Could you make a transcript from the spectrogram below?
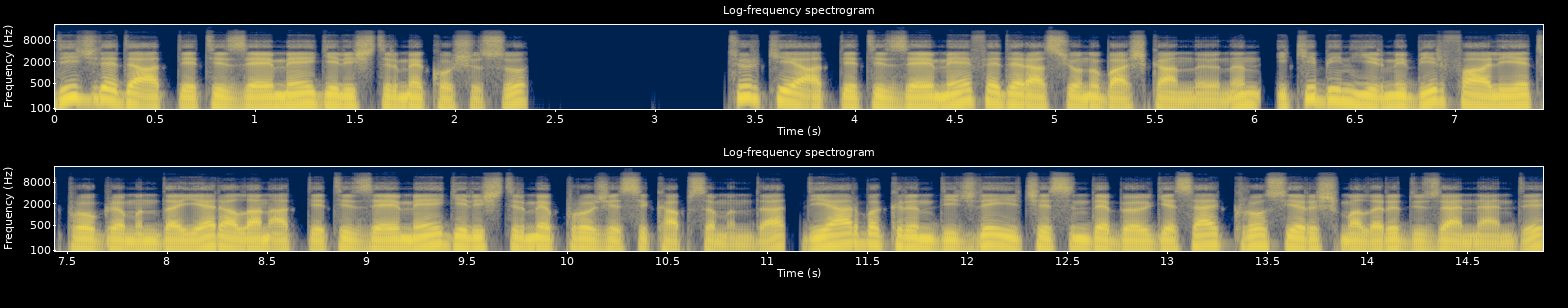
Dicle'de Atleti ZM Geliştirme Koşusu, Türkiye Atleti ZM Federasyonu Başkanlığı'nın 2021 faaliyet programında yer alan Atleti ZM Geliştirme Projesi kapsamında, Diyarbakır'ın Dicle ilçesinde bölgesel cross yarışmaları düzenlendi.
